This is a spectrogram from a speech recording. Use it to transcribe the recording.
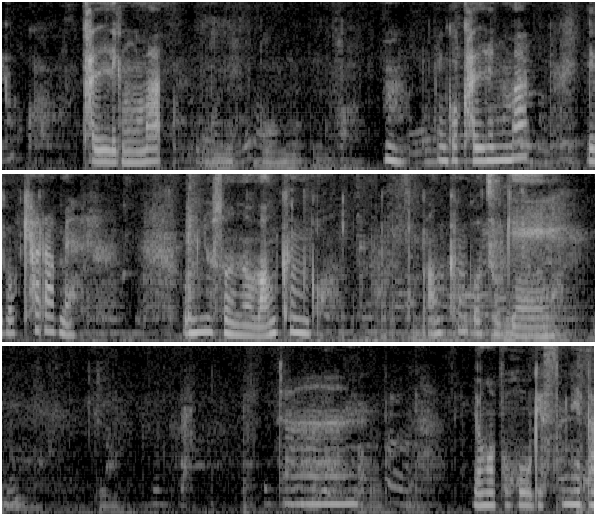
요거 갈릭 맛. 음, 이거 갈릭 맛. 이거 캐러멜. 음료수는 왕 큰 거. 왕 큰 거 두 개. 짠. 영화 보고 오겠습니다.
